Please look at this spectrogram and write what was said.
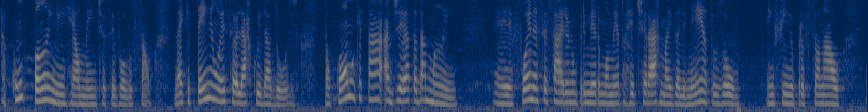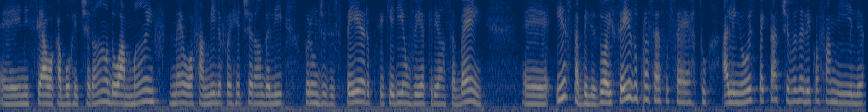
acompanhem realmente essa evolução, né? que tenham esse olhar cuidadoso. Então, como que está a dieta da mãe? É, foi necessário, num primeiro momento, retirar mais alimentos ou, enfim, o profissional é, inicial acabou retirando, ou a mãe, né, ou a família foi retirando ali por um desespero, porque queriam ver a criança bem, é, estabilizou e fez o processo certo, alinhou expectativas ali com a família,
